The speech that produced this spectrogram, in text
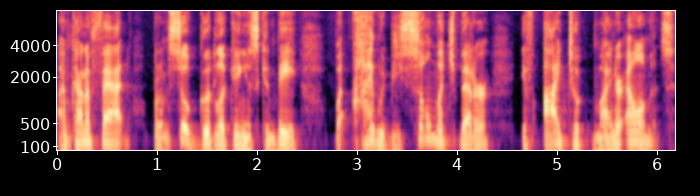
I'm kind of fat, but I'm still good looking as can be. But I would be so much better if I took minor elements.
